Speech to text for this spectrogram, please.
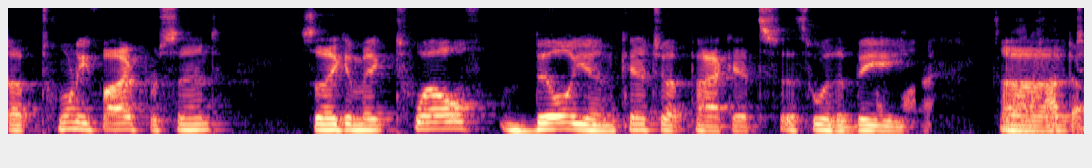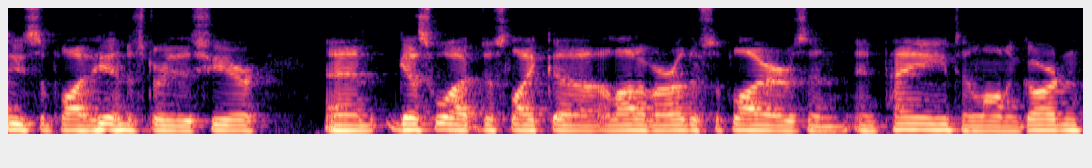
up 25% so they can make 12 billion ketchup packets. That's with a B uh, to supply the industry this year. And guess what? Just like uh, a lot of our other suppliers in, in paint and lawn and garden,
